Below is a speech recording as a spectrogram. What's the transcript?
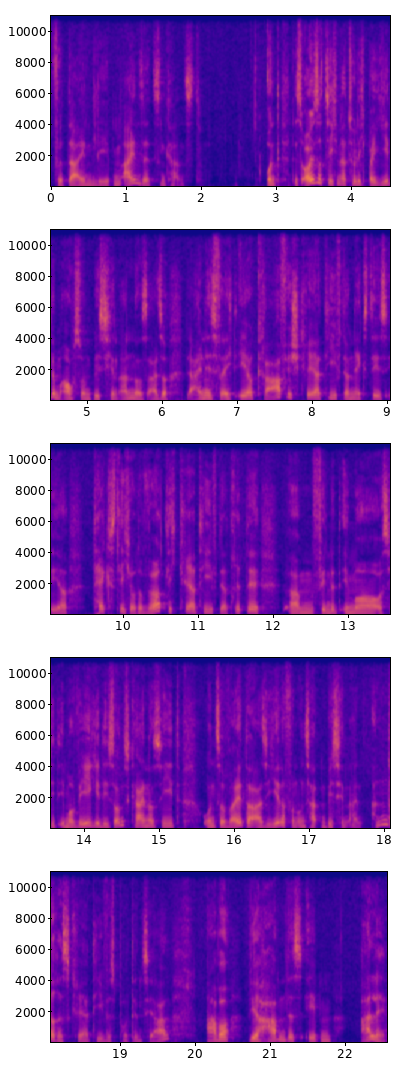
für dein Leben einsetzen kannst. Und das äußert sich natürlich bei jedem auch so ein bisschen anders. Also der eine ist vielleicht eher grafisch kreativ, der nächste ist eher textlich oder wörtlich kreativ, der dritte ähm, findet immer, sieht immer Wege, die sonst keiner sieht und so weiter. Also jeder von uns hat ein bisschen ein anderes kreatives Potenzial, aber wir haben das eben alle.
